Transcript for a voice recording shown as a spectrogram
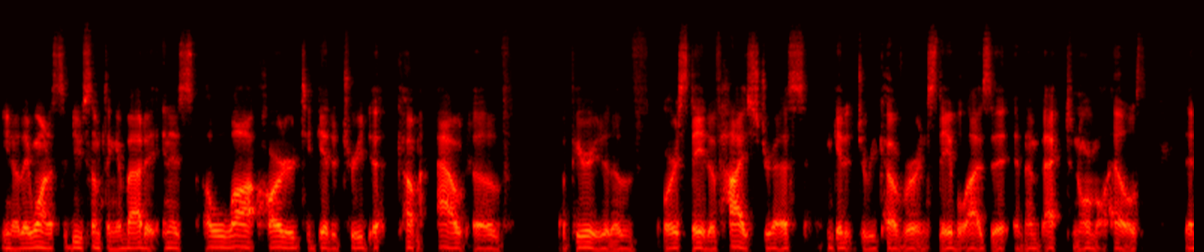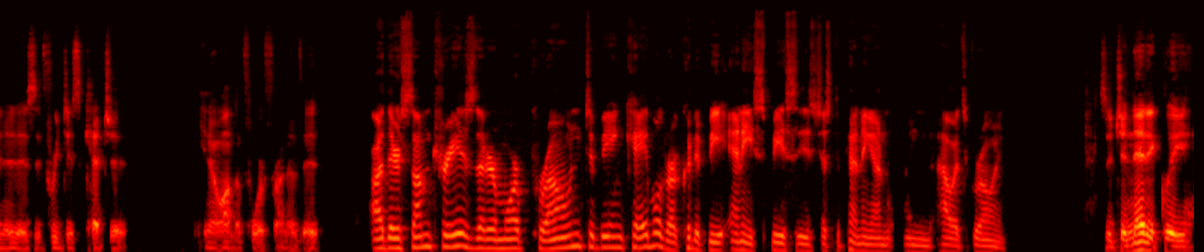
you know they want us to do something about it, and it's a lot harder to get a tree to come out of a period of or a state of high stress and get it to recover and stabilize it and then back to normal health than it is if we just catch it you know on the forefront of it. Are there some trees that are more prone to being cabled or could it be any species just depending on, on how it's growing? So genetically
